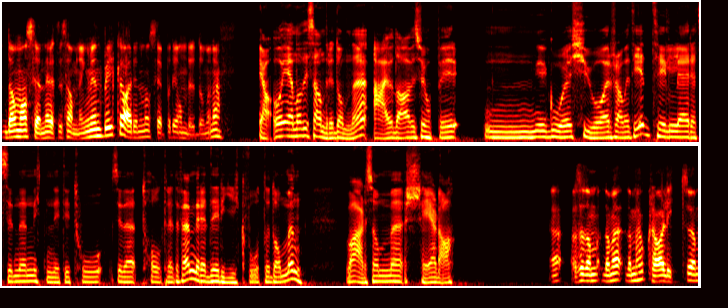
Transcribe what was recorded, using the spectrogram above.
Da må man se den rette sammenhengen, men blir klarere når man ser på de andre dommene. Ja, og En av disse andre dommene er jo da, hvis vi hopper mm, gode 20 år fram i tid, til rettssiden 1992 side 1235, rederikvotedommen. Hva er det som eh, skjer da? Ja, altså de, de, de er jo klare litt som,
